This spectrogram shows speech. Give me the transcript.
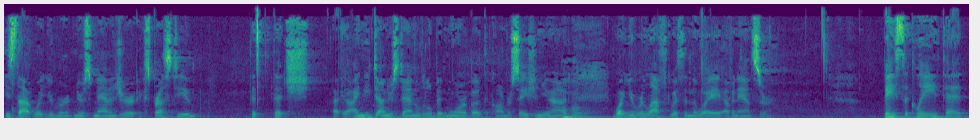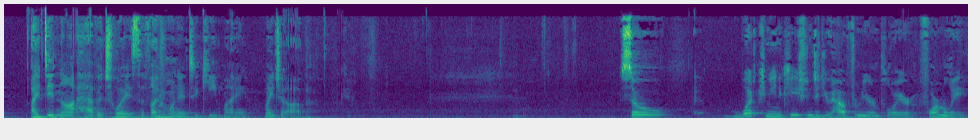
Is that what your nurse manager expressed to you? That, that sh- I, I need to understand a little bit more about the conversation you had, mm-hmm. what you were left with in the way of an answer. Basically, that I did not have a choice if I wanted to keep my, my job. So, what communication did you have from your employer formally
